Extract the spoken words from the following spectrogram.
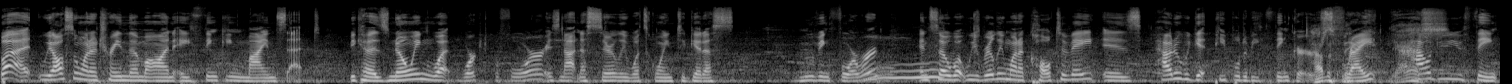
but we also want to train them on a thinking mindset because knowing what worked before is not necessarily what's going to get us moving forward. And so, what we really want to cultivate is how do we get people to be thinkers, How to think. right? Yes. How do you think?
